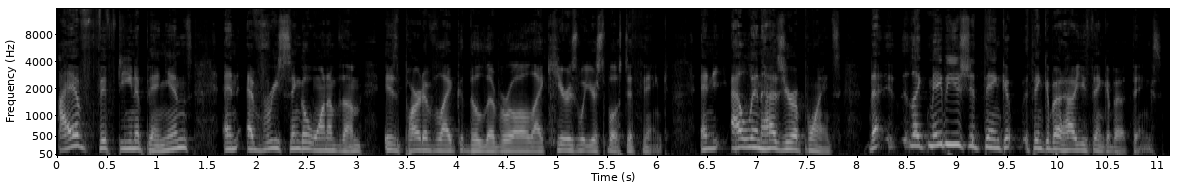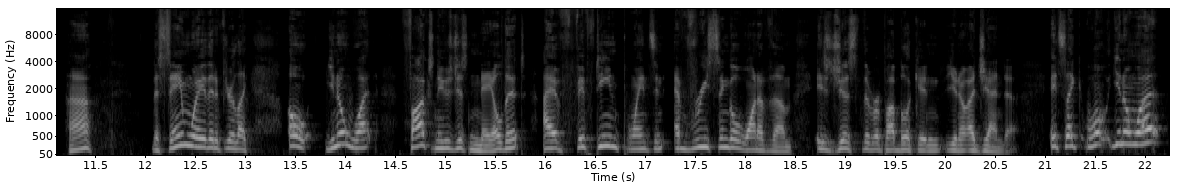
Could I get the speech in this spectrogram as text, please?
I have 15 opinions, and every single one of them is part of like the liberal, like here's what you're supposed to think. And Ellen has your points. That like maybe you should think think about how you think about things, huh? The same way that if you're like, oh, you know what? Fox News just nailed it. I have 15 points and every single one of them is just the Republican, you know, agenda. It's like, well, you know what?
